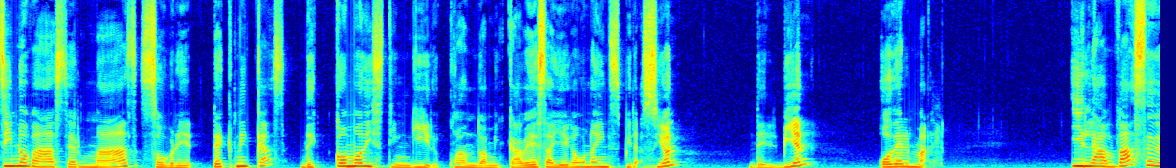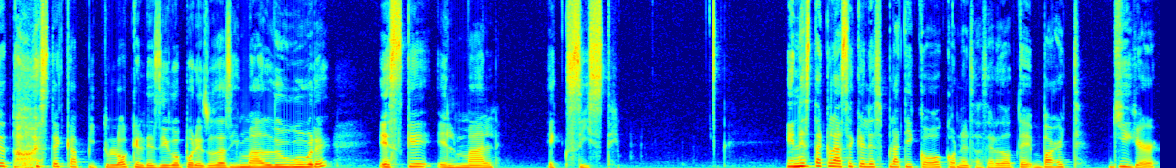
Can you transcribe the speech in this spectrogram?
sino va a ser más sobre técnicas de cómo distinguir cuando a mi cabeza llega una inspiración del bien o del mal. Y la base de todo este capítulo, que les digo por eso es así más es que el mal existe. En esta clase que les platicó con el sacerdote Bart Giger,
